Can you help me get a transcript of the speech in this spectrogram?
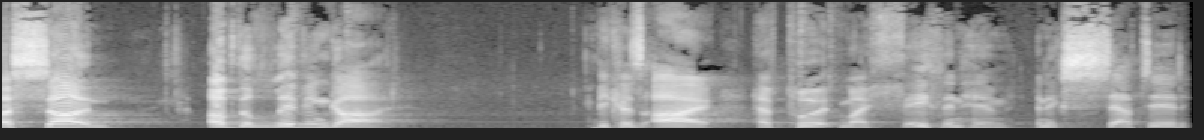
a son of the living God because I have put my faith in him and accepted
